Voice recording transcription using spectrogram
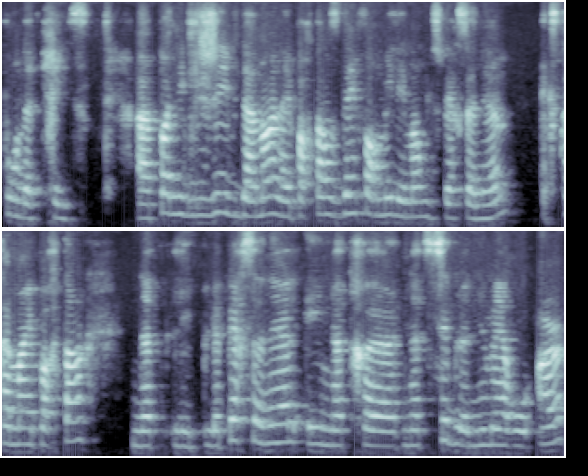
pour notre crise. Euh, pas négliger évidemment l'importance d'informer les membres du personnel, extrêmement important. Le personnel est notre, notre cible numéro un.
